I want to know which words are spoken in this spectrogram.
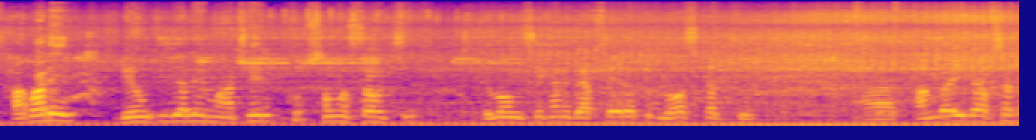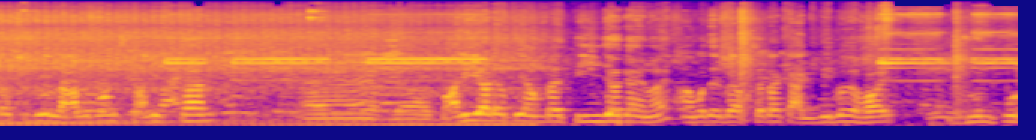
সাভারের বেউতি জালে মাছের খুব সমস্যা হচ্ছে এবং সেখানে ব্যবসায়ীরা খুব লস খাচ্ছে। আর আমরা এই ব্যবসাটা শুধু লালগঞ্জ কালিক খান বালিয়াড়াতে আমরা তিন জায়গায় নয়, আমাদের ব্যবসাটা কাকদ্বীপে হয়, জুনপুর,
